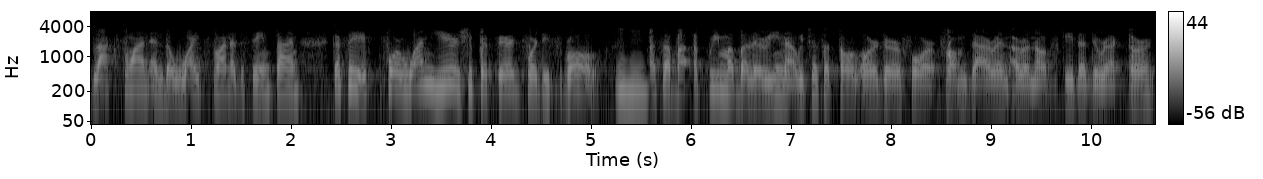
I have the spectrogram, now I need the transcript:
Black Swan and the White Swan at the same time. Kasi for one year she prepared for this role mm-hmm. as a, a prima ballerina, which is a tall order for from Darren Aronofsky, the director.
